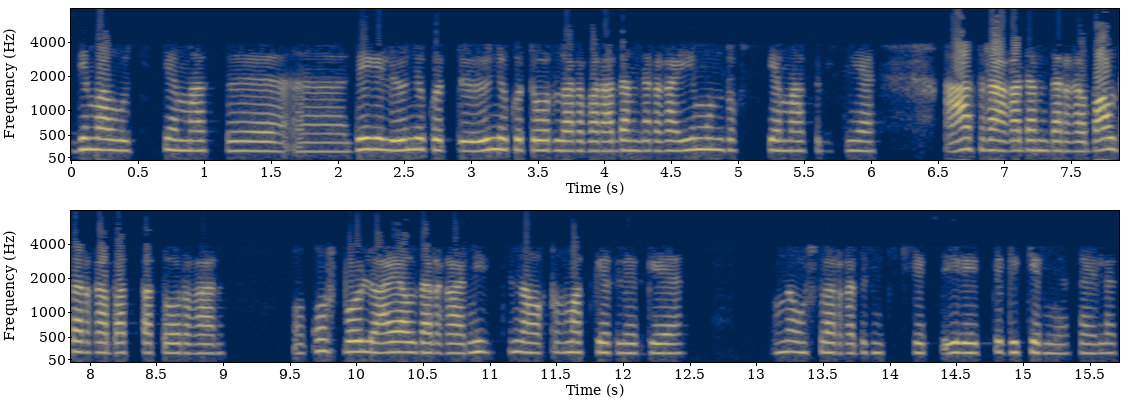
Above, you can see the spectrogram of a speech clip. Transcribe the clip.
дем алуу системасы э, деги эле өнөкөт өнөкөт оорулары бар адамдарга иммундук системасы кичине азыраак адамдарга балдарга бат бат ооруган кош бойлуу аялдарга медициналык кызматкерлерге мына ушуларга биринчи иретти бекер менен сайылат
